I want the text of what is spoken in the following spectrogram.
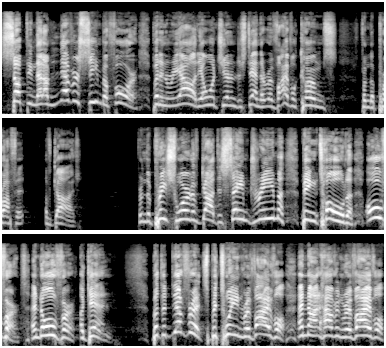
something that I've never seen before. But in reality, I want you to understand that revival comes from the prophet of God from the preached word of God, the same dream being told over and over again. But the difference between revival and not having revival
